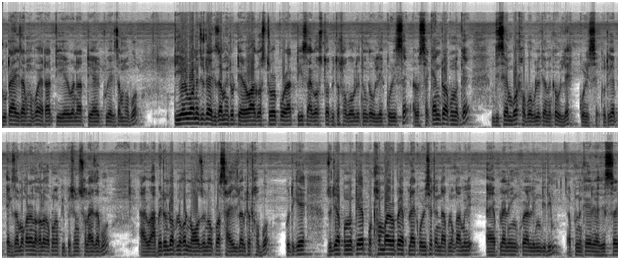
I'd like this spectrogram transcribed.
দুটা এক্সাম হ'ব এটা টিয়াৰ ওৱান আৰু টিয়াৰ টু এক্সাম হ'ব। টিয়াৰ ওৱানে যিটো এক্সাম সেইটো তেৰ আগষ্টৰ পৰা ত্ৰিছ আগষ্টৰ ভিতৰত হ'ব বুলি তেওঁলোকে উল্লেখ কৰিছে। আৰু ছেকেণ্ডটো আপোনালোকে ডিচেম্বৰত হ'ব বুলি তেওঁলোকে উল্লেখ কৰিছে। গতিকে এক্সামৰ কাৰণে লগালগ আপোনালোকে প্ৰিপেৰেশ্যন চলাই যাব। আৰু আবেদনটো আপোনালোকৰ ন জুনৰ পৰা চাৰি জুলাইৰ ভিতৰত হ'ব। গতিকে যদি আপোনালোকে প্ৰথমবাৰৰ বাবে এপ্লাই কৰিছে তেন্তে আপোনালোকক আমি এপ্লাই লিংক কৰা লিংক দি দিম। আপোনালোকে ৰেজিষ্টাৰ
